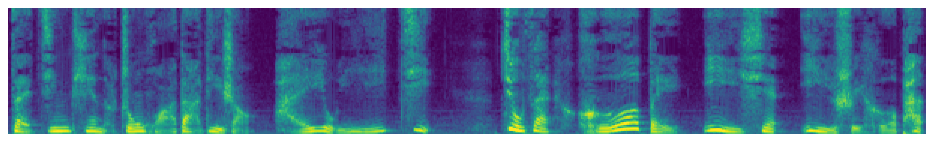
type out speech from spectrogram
在今天的中华大地上还有遗迹，就在河北易县易水河畔，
